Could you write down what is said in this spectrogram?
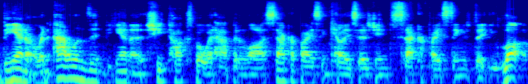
Vienna or when Adalind's in Vienna, she talks about what happened in Law of Sacrifice, and Kelly says you need to sacrifice things that you love.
